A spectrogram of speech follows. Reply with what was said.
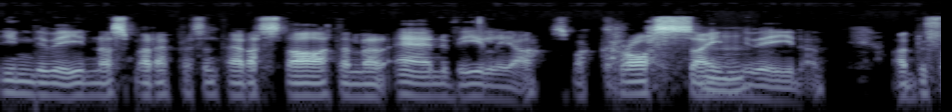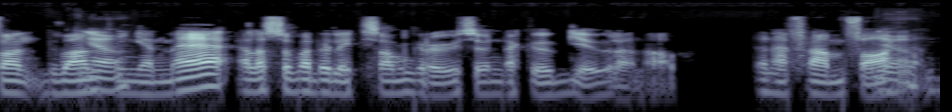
individerna som har representerat staten eller en vilja som har krossat mm. individen. Att du, fann, du var antingen ja. med eller så var du liksom grus under kugghjulen av den här framfarten. Ja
